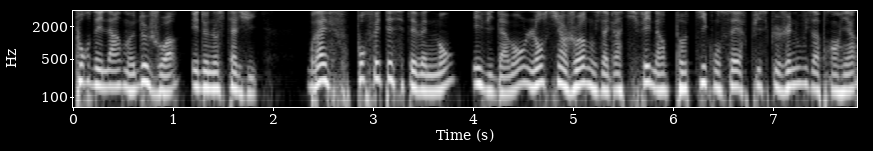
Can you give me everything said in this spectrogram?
pour des larmes de joie et de nostalgie. Bref, pour fêter cet événement, évidemment, l'ancien joueur nous a gratifié d'un petit concert, puisque je ne vous apprends rien,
